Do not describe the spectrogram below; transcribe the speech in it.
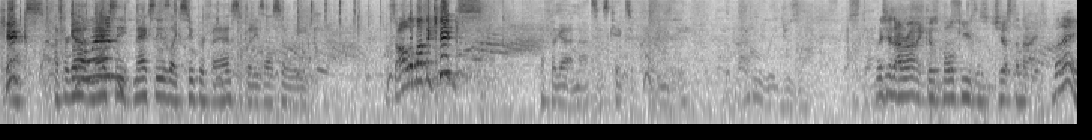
Kicks! I forgot Maxi. Maxi is like super fast, but he's also weak. It's all about the kicks! I forgot Natsu's kicks are crazy. Which is ironic because Volke uses just a knife. But hey,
